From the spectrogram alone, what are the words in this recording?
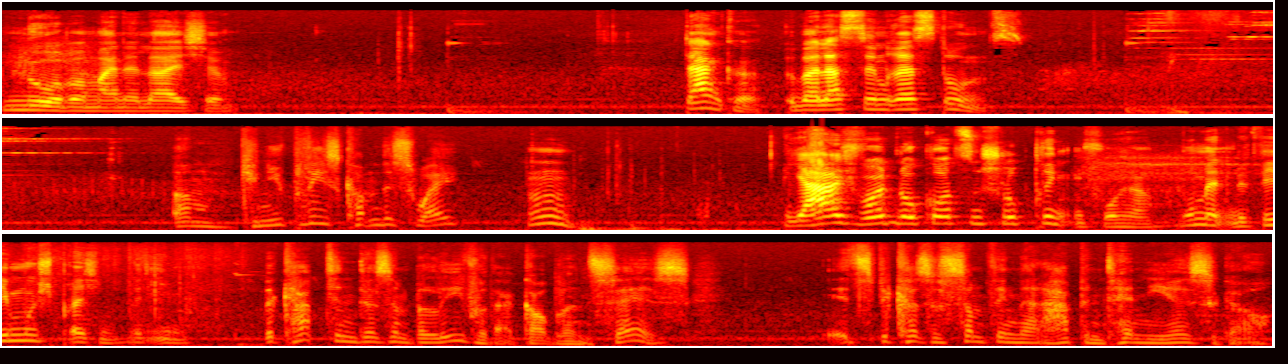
Nur über meine Leiche. Danke. Überlass den Rest uns. Um, can you please come this way? Mm. Ja, ich wollte nur kurz einen Schluck trinken vorher. Moment, mit wem muss ich sprechen? Mit ihm. The captain doesn't believe what that goblin says. It's because of something that happened ten years ago.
